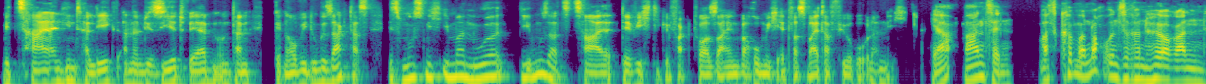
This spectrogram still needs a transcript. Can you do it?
mit Zahlen hinterlegt, analysiert werden und dann, genau wie du gesagt hast, es muss nicht immer nur die Umsatzzahl der wichtige Faktor sein, warum ich etwas weiterführe oder nicht. Ja, Wahnsinn. Was können wir noch unseren Hörern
